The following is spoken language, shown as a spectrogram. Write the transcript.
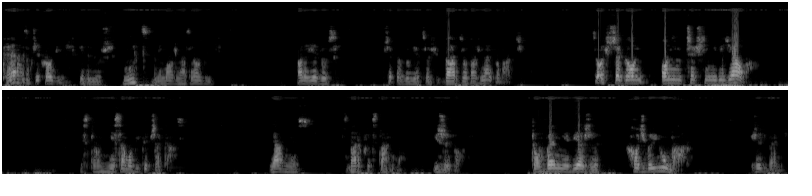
Teraz przychodzisz, kiedy już nic nie można zrobić, ale Jezus przekazuje coś bardzo ważnego Marcie. Coś, czego o nim wcześniej nie wiedziała. Jest to niesamowity przekaz. Jan jest zmartwychwstanie i żywot. To we mnie wierzy, choćby i umarł. Żyć będzie.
